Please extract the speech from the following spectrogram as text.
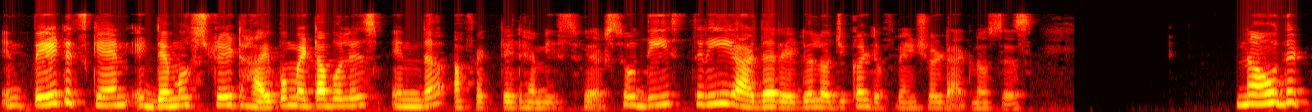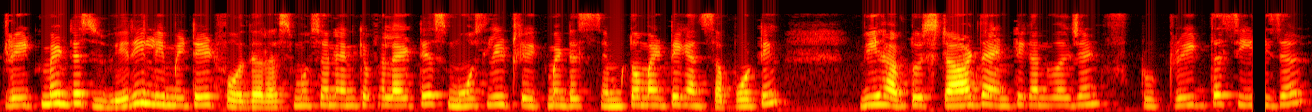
In PET scan, it demonstrates hypometabolism in the affected hemisphere. So these three are the radiological differential diagnosis. Now the treatment is very limited for the Rasmussen encephalitis. Mostly treatment is symptomatic and supportive we have to start the anticonvulsant to treat the seizure.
